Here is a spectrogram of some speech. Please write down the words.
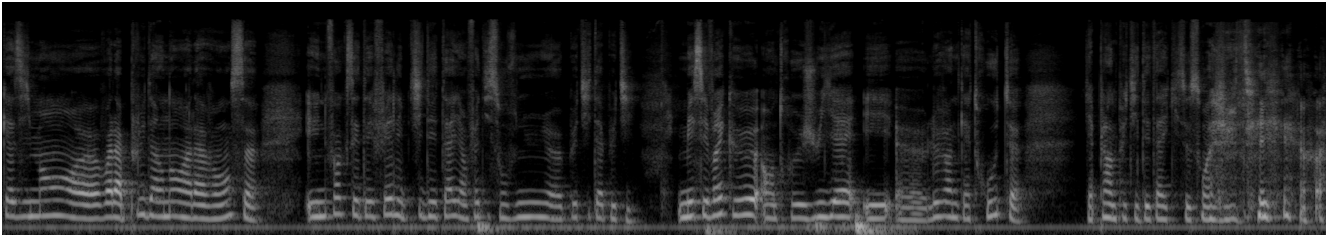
quasiment euh, voilà plus d'un an à l'avance. Et une fois que c'était fait, les petits détails en fait ils sont venus euh, petit à petit. Mais c'est vrai que entre juillet et euh, le 24 août, il y a plein de petits détails qui se sont ajoutés. voilà.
